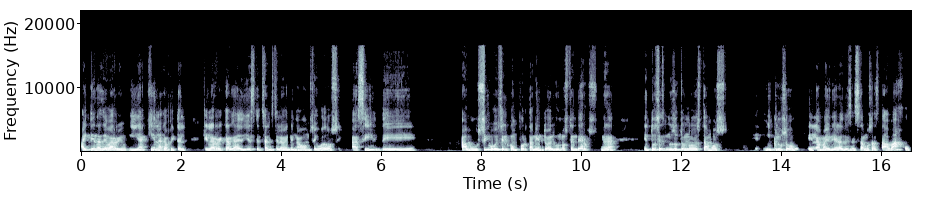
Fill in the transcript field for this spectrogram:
hay tiendas de barrio y aquí en la capital que la recarga de 10 quetzales te la venden a 11 o a 12. Así de abusivo es el comportamiento de algunos tenderos, ¿verdad? Entonces nosotros no estamos, incluso en la mayoría de las veces estamos hasta abajo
